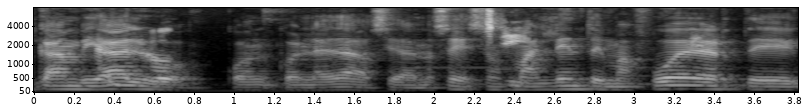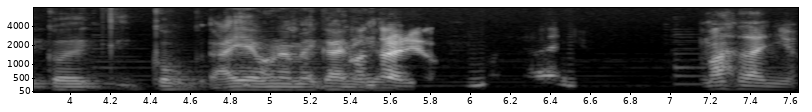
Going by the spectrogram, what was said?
cambia algo con, la edad. O sea, no sé, sos más lento y más fuerte. ¿Hay alguna mecánica? contrario, más daño.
